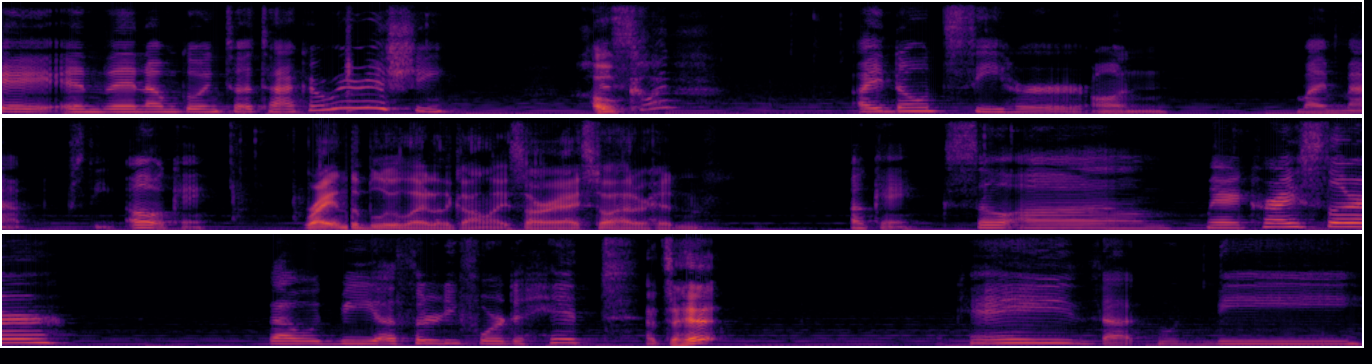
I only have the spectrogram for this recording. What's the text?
okay. And then I'm going to attack her. Where is she? Oh, this one? I don't see her on my map. Oh, okay. right in the blue light of the gauntlet. Sorry, I still had her hidden. Okay. So, um, Mary Chrysler. That would be a 34 to hit. That's a hit. Okay, that would be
